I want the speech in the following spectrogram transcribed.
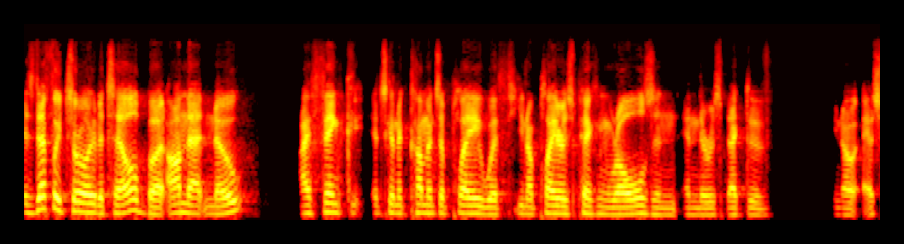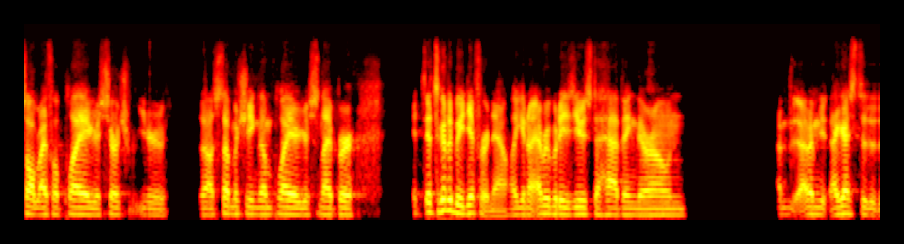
it's definitely too early to tell. But on that note, I think it's going to come into play with you know players picking roles and and their respective you know assault rifle player, your search, your uh, submachine gun player, your sniper. It's it's going to be different now. Like you know, everybody's used to having their own I mean, I guess the,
